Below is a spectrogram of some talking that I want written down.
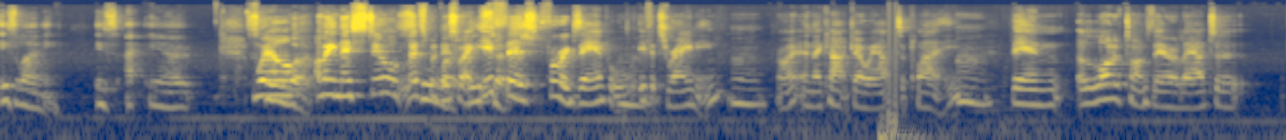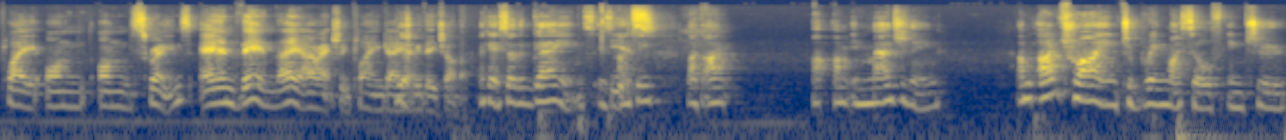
is learning, is uh, you know, Well, schoolwork. I mean, they still. Let's put it this way: Schoolwork, if there's, for example, Mm. if it's raining, Mm, right, and they can't go out to play, mm, then a lot of times they're allowed to play on on screens, and then they are actually playing games Yeah. with each other. okay, so the games is I think like I'm, I'm imagining, I'm I'm trying to bring myself into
